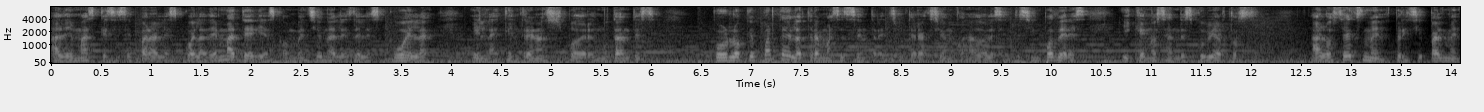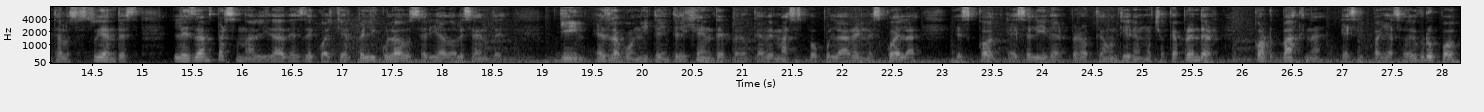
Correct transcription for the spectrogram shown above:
además que se separa la escuela de materias convencionales de la escuela en la que entrenan sus poderes mutantes, por lo que parte de la trama se centra en su interacción con adolescentes sin poderes y que no sean descubiertos. A los X-Men, principalmente a los estudiantes, les dan personalidades de cualquier película o serie adolescente, Jean es la bonita e inteligente, pero que además es popular en la escuela. Scott es el líder, pero que aún tiene mucho que aprender. Kurt Wagner es el payaso del grupo.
